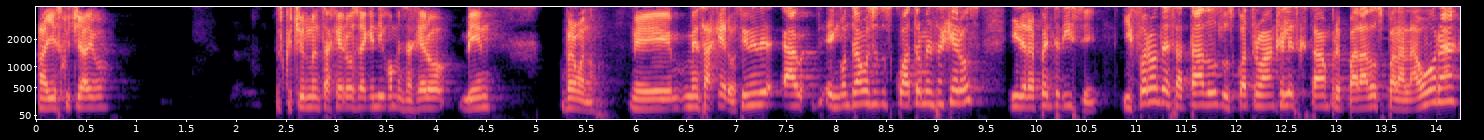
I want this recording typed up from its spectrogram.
Ahí escuché algo. Escuché un mensajero, o sea, alguien dijo mensajero, bien. Pero bueno, eh, mensajeros. Ah, encontramos estos cuatro mensajeros y de repente dice, y fueron desatados los cuatro ángeles que estaban preparados para la hora,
